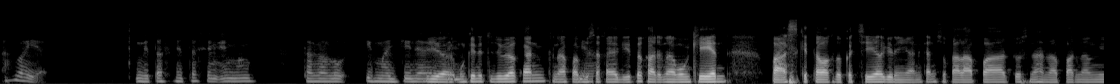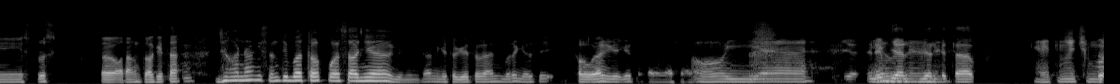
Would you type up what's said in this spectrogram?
apa ya mitos-mitos yang emang terlalu imajinatif Iya, ya. mungkin itu juga kan kenapa Ya. bisa kayak gitu karena mungkin pas kita waktu kecil gini kan kan suka lapar terus nahan lapar nangis terus eh, orang tua kita Hmm. jangan nangis nanti batal puasanya gini kan gitu-gitu kan bener gak sih kalau orang kayak gitu kalau nggak salah. oh iya Iya, Jadi Iya, biar bener, biar kita ya itu mah cuma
